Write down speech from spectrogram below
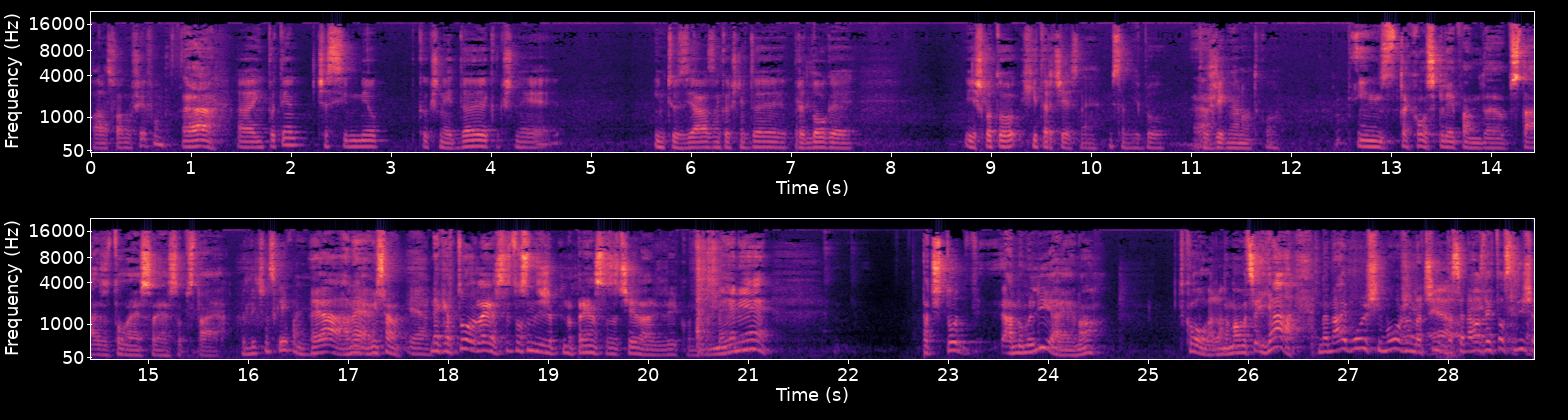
Hvala svojemu šefu. ja, Uh, in potem, če si imel kakšne ideje, kakšne entuzijazem, kakšne ideje, predloge, je šlo to hitro čez, ne. mislim, je bilo ja. požegnano tako. In tako sklepam, da obstaja, zato SOS obstaja. Odlično sklepanje. Ja, ne, mislim, Ja. ne, ker to, le, saj to sem ti že naprej sem začela reči. Meni je pač to anomalija. Je, no? Tako, na, mamace, ja, na najboljši možen način, ja, da se nam zdaj to sliši.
